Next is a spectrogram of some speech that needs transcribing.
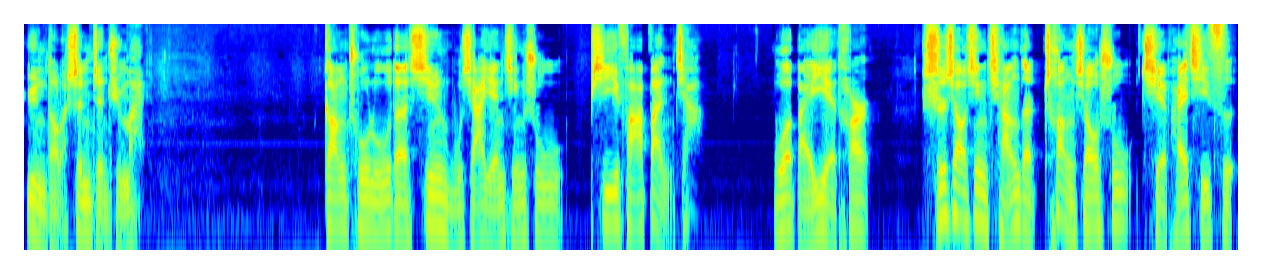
运到了深圳去卖。刚出炉的新武侠言情书批发半价，我摆夜摊儿，时效性强的畅销书且排其次。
